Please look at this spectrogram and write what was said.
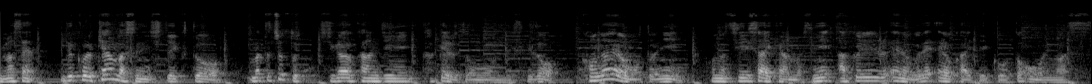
ません。でこれキャンバスにしていくとまたちょっと違う感じに描けると思うんですけどこの絵をもとにこの小さいキャンバスにアクリル絵の具で絵を描いていこうと思います。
